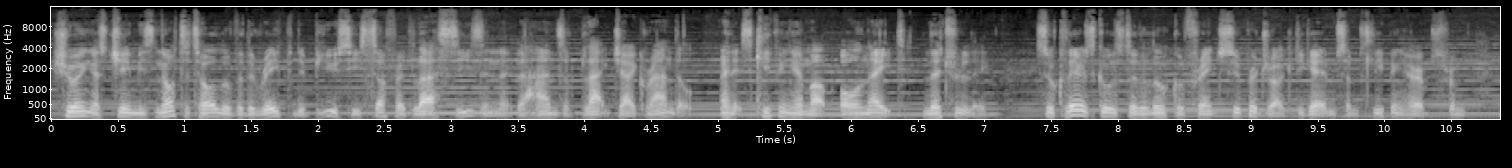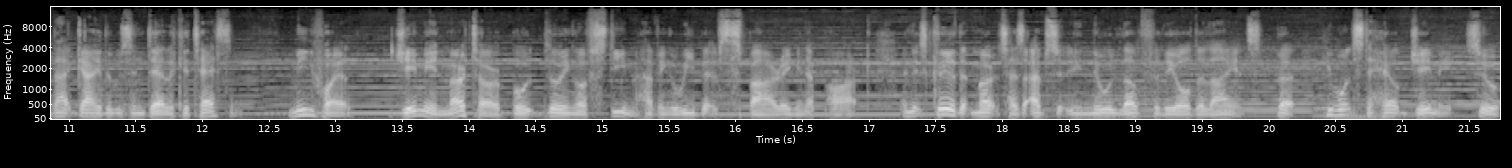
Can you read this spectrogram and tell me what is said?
showing us Jamie's not at all over the rape and abuse he suffered last season at the hands of Black Jack Randall, and it's keeping him up all night, literally. So Claire's goes to the local French superdrug to get him some sleeping herbs from that guy that was in Delicatessen. Meanwhile, Jamie and Murtagh are both blowing off steam, having a wee bit of sparring in a park, and it's clear that Murtagh has absolutely no love for the Auld Alliance, but he wants to help Jamie, so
